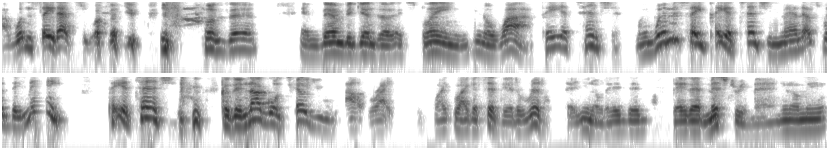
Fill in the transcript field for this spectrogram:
I wouldn't say that to you. you know what I'm saying? and then begin to explain, you know, why. Pay attention. When women say pay attention, man, that's what they mean. Pay attention because they're not going to tell you outright. Like, like I said, they're the riddle. They, you know, they, they, they that mystery, man. You know what I mean?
